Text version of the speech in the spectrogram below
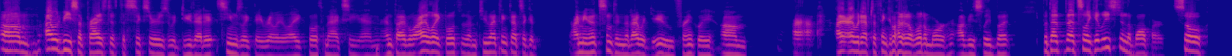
Um, I would be surprised if the Sixers would do that. It seems like they really like both Maxey and and Thybulle. I like both of them too. I think that's a good. I mean, that's something that I would do, frankly. Um, I, I would have to think about it a little more, obviously, but but that that's like at least in the ballpark. So,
